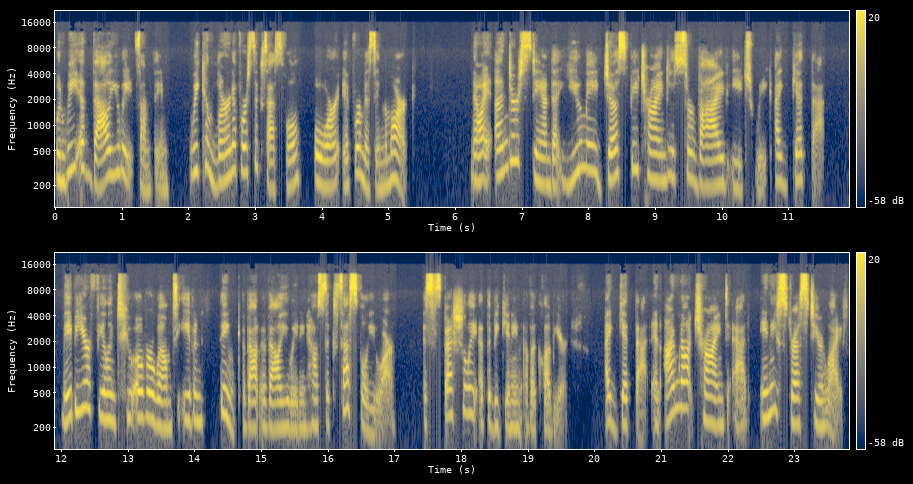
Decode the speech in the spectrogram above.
When we evaluate something, we can learn if we're successful or if we're missing the mark. Now, I understand that you may just be trying to survive each week. I get that. Maybe you're feeling too overwhelmed to even think about evaluating how successful you are, especially at the beginning of a club year. I get that. And I'm not trying to add any stress to your life.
